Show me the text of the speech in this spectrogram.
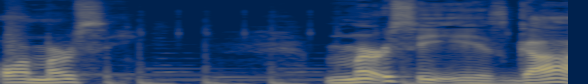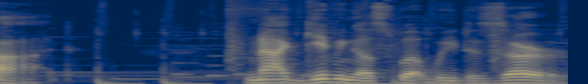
or mercy. Mercy is God not giving us what we deserve.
